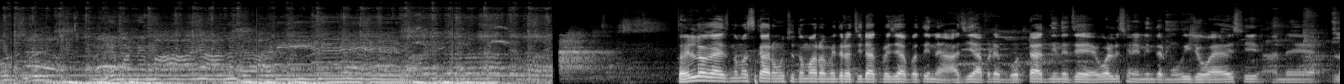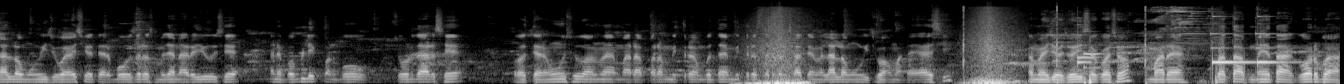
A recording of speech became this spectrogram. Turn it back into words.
તો હેલો ગાઈઝ, નમસ્કાર. હું છું તમારો મિત્ર ચિરાગ પ્રજાપતિને. આજે આપણે બોટાદની જે એવોર્ડ છે એની અંદર મૂવી જોવા આવ્યા છીએ અને લાલો મૂવી જોવા આવ્યા છીએ. અત્યારે બહુ સરસ મજાના રિવ્યૂ છે અને પબ્લિક પણ બહુ જોરદાર છે. તો અત્યારે હું છું અને મારા પરમ મિત્ર, બધા મિત્ર સર્કલ સાથે અમે લાલો મૂવી જોવા માટે આવ્યા છીએ. તમે જો જોઈ શકો છો, અમારે પ્રતાપ મહેતા ગોરબા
